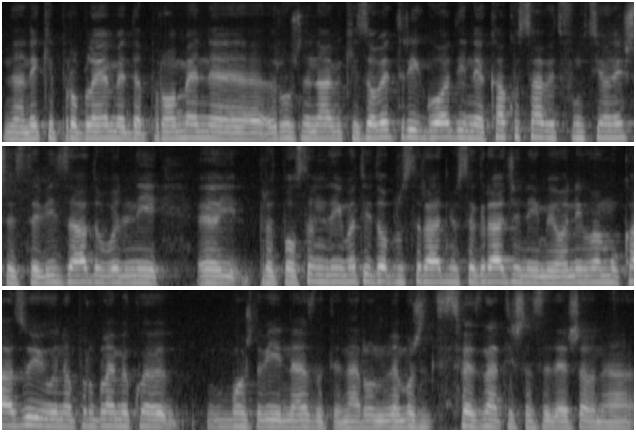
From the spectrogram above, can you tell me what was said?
na neke probleme da promene ružne navike za ove tri godine. Kako savjet funkcionište? Ste vi zadovoljni? E, pretpostavljam da imate i dobru saradnju sa građanima i oni vam ukazuju na probleme koje možda vi ne znate. Naravno, ne možete sve znati što se dešava na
